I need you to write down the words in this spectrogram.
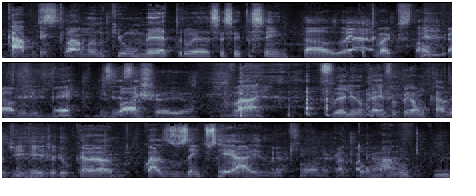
cabos. Reclamando que um metro é 60 centavos. Olha quanto vai custar um cabo de, É, de baixo aí, ó. Vai. Fui ali no Carrefour pegar um cabo de rede ali, o cara quase 200 reais. É foda, é caro pra Tomar no caralho. cu.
